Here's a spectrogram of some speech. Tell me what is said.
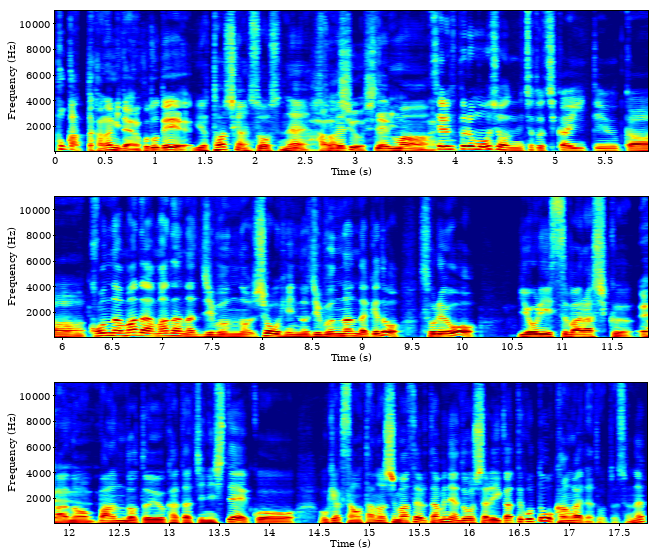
ぽかったかなみたいなことでいや確かにそうですね。話をしてまあセルフプロモーションにちょっと近いっていううん。かこんなまだまだな自分の商品の自分なんだけどそれをより素晴らしく、ええ。あのバンドという形にしてこうお客さんを楽しませるためにはどうしたらいいかってことを考えたってことですよね。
